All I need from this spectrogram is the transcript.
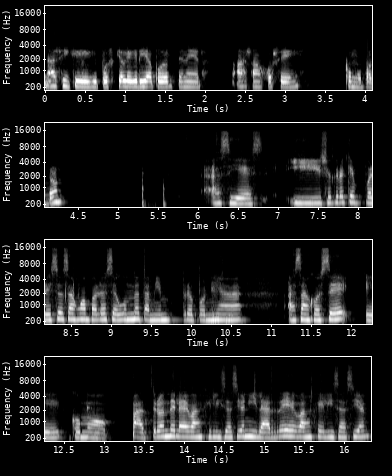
Así que pues qué alegría poder tener a San José como patrón. Así es. Y yo creo que por eso San Juan Pablo II también proponía a San José eh, como patrón de la evangelización y la reevangelización,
